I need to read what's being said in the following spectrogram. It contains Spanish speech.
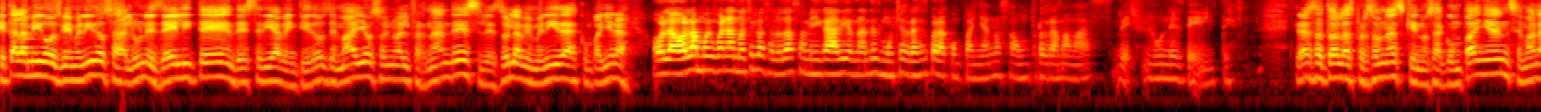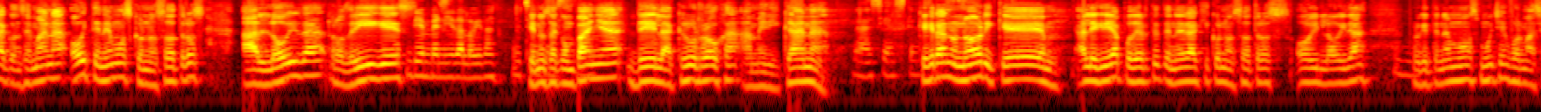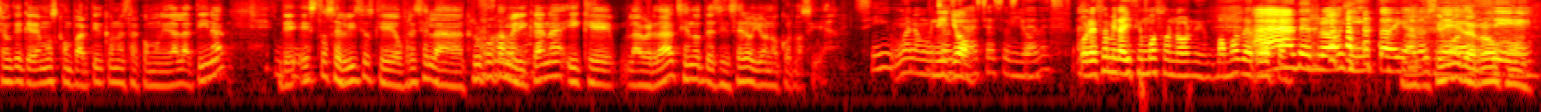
¿Qué tal amigos? Bienvenidos a Lunes de Élite de este día 22 de mayo. Soy Noel Fernández. Les doy la bienvenida, compañera. Hola, hola, muy buenas noches. Los saluda su amiga Adi Hernández. Muchas gracias por acompañarnos a un programa más de Lunes de Élite. Gracias a todas las personas que nos acompañan semana con semana. Hoy tenemos con nosotros a Loida Rodríguez. Bienvenida, Loida. que nos acompaña de la Cruz Roja Americana. Gracias, Qué gran honor y qué alegría poderte tener aquí con nosotros hoy, Loida, porque tenemos mucha información que queremos compartir con nuestra comunidad latina de estos servicios que ofrece la Cruz Roja Americana y que, la verdad, siéndote sincero, yo no conocía. Sí, bueno, muchas gracias a ustedes. Por eso, mira, hicimos honor, vamos de rojo. Ah, de rojito, ya lo pusimos de rojo.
